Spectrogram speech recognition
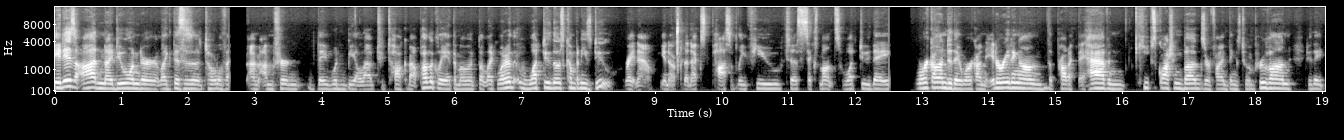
it is odd, and I do wonder. Like, this is a total. Thing. I'm I'm sure they wouldn't be allowed to talk about publicly at the moment. But like, what are the, what do those companies do right now? You know, for the next possibly few to six months, what do they work on? Do they work on iterating on the product they have and keep squashing bugs or find things to improve on? Do they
